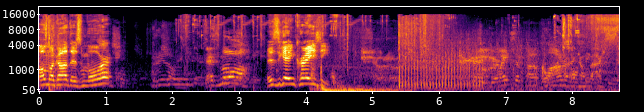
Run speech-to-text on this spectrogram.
Oh my god, there's more? There's more! This is getting crazy. I'm gonna yoink some purple armor and come back to you.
